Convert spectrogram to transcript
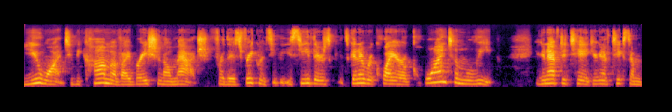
you want to become a vibrational match for this frequency but you see there's it's going to require a quantum leap you're going to have to take you're going to have to take some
